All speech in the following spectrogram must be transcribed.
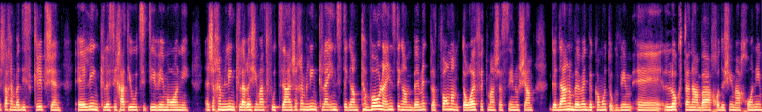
יש לכם ב description אה, לינק לשיחת ייעוץ איתי ועם רוני, יש לכם לינק לרשימת תפוצה, יש לכם לינק לאינסטגרם, תבואו לאינסטגרם, באמת פלטפורמה מטורפת מה שעשינו שם, גדלנו באמת בכמות עוקבים אה, לא קטנה בחודשים האחרונים,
